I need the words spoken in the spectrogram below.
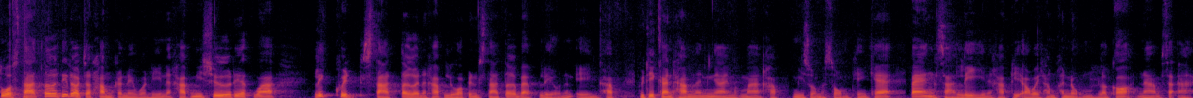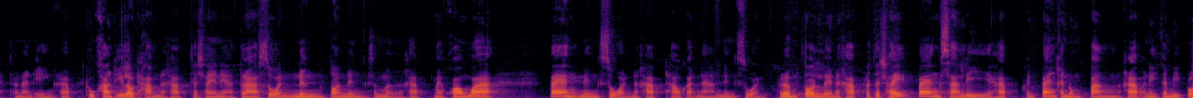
ตัวสตาร์เตอร์ที่เราจะทำกันในวันนี้นะครับมีชื่อเรียกว่า liquid starter นะครับหรือว่าเป็น starter แบบเหลวนั่นเองครับวิธีการทำนั้นง่ายมากๆครับมีส่วนผสมเพียงแค่แป้งสาลีนะครับที่เอาไว้ทำขนม แล้วก็น้ำสะอาดเท่านั้นเองครับทุกครั้งที่เราทำนะครับจะใช้ในอัตราส่วน 1 ต่อ 1 เสมอครับหมายความว่าแป้ง 1 ส่วนนะครับเท่ากับน้ำ1ส่วน เริ่มต้นเลยนะครับ เราจะใช้แป้งสาลีครับเป็นแป้งขนมปังนะครับอันนี้จะมีโปร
